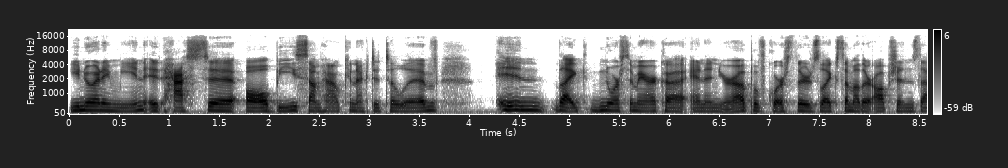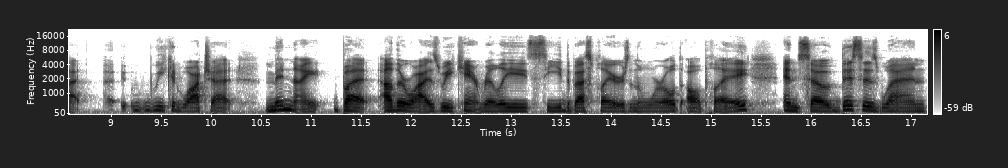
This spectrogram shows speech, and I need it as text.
You know what I mean? It has to all be somehow connected to LIV in like North America and in Europe. Of course, there's like some other options that uh, we could watch at midnight, but otherwise, we can't really see the best players in the world all play. And so, this is when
